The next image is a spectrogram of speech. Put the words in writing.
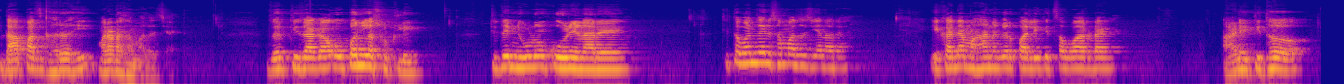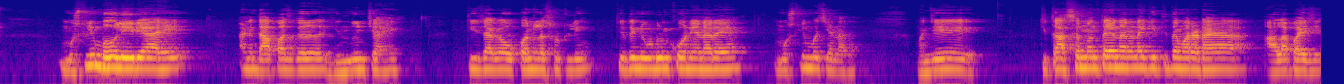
दहा पाच घरं ही मराठा समाजाची आहेत. जर ती जागा ओपनला सुटली तिथे निवडून कोण येणार आहे? तिथं वंजारी समाजच येणार आहे. एखाद्या महानगरपालिकेचा वार्ड आहे आणि तिथं मुस्लिम बहुल एरिया आहे आणि दहा पाच घरं हिंदूंची आहे. ती जागा ओपनला सुटली. तिथे निवडून कोण येणार आहे? मुस्लिमच येणार आहे. म्हणजे तिथं असं म्हणता येणार नाही की तिथं मराठा आला पाहिजे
